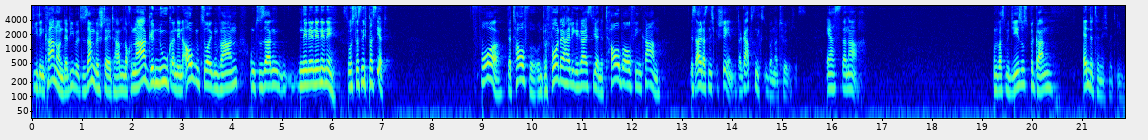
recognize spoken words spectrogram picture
die den Kanon der Bibel zusammengestellt haben, noch nah genug an den Augenzeugen waren, um zu sagen, nee, nee, nee, nee, nee, so ist das nicht passiert. Vor der Taufe und bevor der Heilige Geist wie eine Taube auf ihn kam, ist all das nicht geschehen. Da gab es nichts Übernatürliches erst danach. Und was mit Jesus begann, endete nicht mit ihm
